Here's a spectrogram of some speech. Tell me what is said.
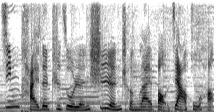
金牌的制作人施仁成来保驾护航。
